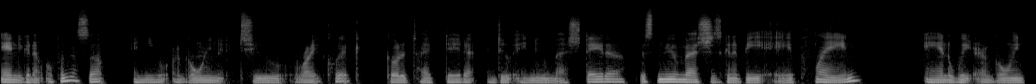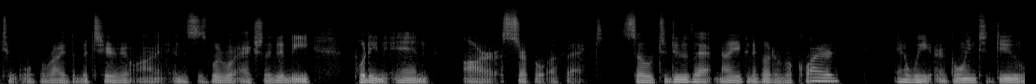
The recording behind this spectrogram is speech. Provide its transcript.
And you're going to open this up and you are going to right click go to type data and do a new mesh data. This new mesh is going to be a plane and we are going to override the material on it. And this is where we're actually going to be putting in our circle effect. So to do that, now you're going to go to required and we are going to do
